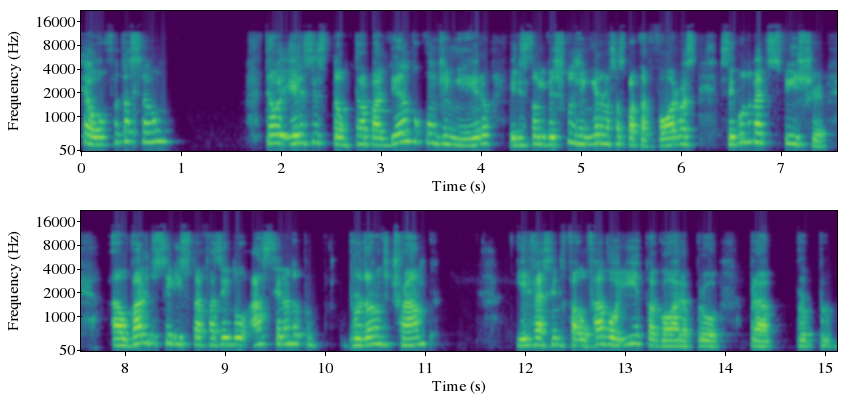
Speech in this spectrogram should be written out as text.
é ofetação. Então, eles estão trabalhando com dinheiro, eles estão investindo dinheiro nessas plataformas. Segundo Max Fisher, o Vale do Silício está fazendo, acenando para o Donald Trump, e ele está sendo o favorito agora pro, pra, pro, pro,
